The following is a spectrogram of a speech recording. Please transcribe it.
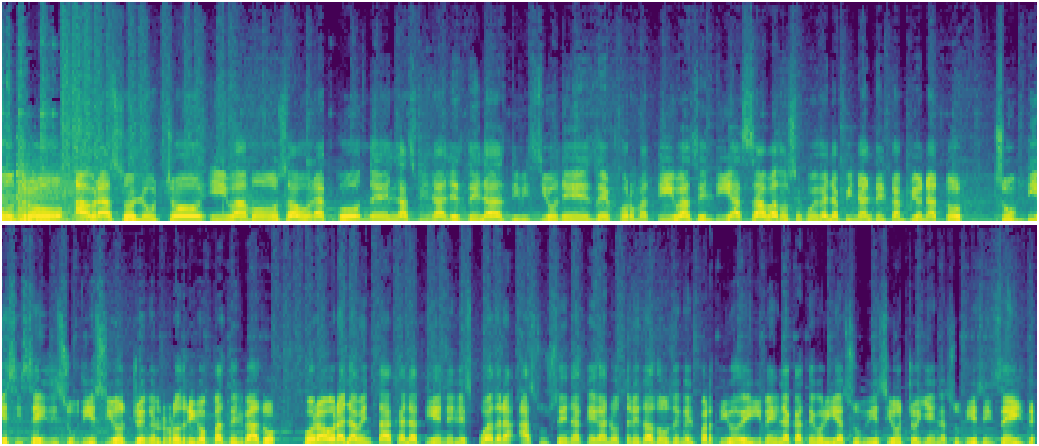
Otro abrazo Lucho y vamos ahora con eh, las finales de las divisiones eh, formativas. El día sábado se juega la final del campeonato sub-16 y sub-18 en el Rodrigo Paz Delgado. Por ahora la ventaja la tiene la escuadra Azucena que ganó 3 a 2 en el partido de IBE en la categoría sub-18 y en la sub-16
